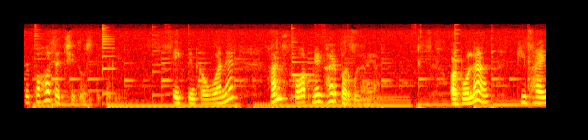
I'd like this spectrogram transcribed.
से बहुत अच्छी दोस्ती कर एक दिन कौआ ने हंस को अपने घर पर बुलाया और बोला कि भाई,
